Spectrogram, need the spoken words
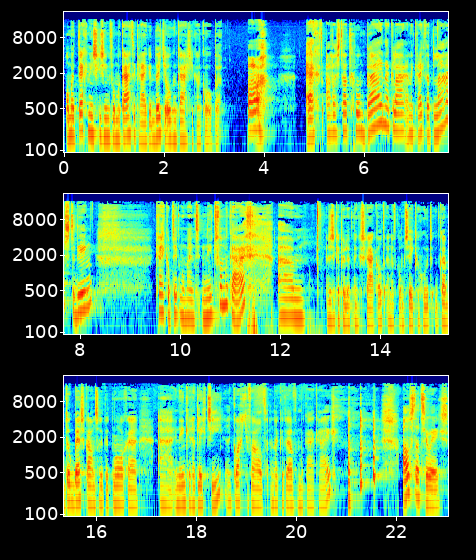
om het technisch gezien voor elkaar te krijgen dat je ook een kaartje kan kopen. Oh, echt, alles staat gewoon bijna klaar en ik krijg dat laatste ding krijg ik op dit moment niet voor elkaar. Um, dus ik heb hulp ingeschakeld en dat komt zeker goed. Ik heb het ook best kans dat ik het morgen uh, in één keer het licht zie, een kwartje valt en dat ik het wel voor elkaar krijg. Als dat zo is,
